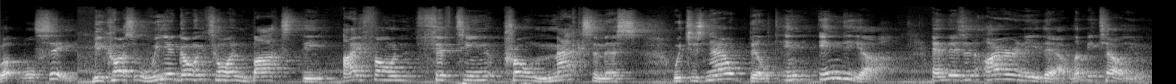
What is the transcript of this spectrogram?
Well, we'll see. Because we are going to unbox the iPhone 15 Pro Maximus, which is now built in India. And there's an irony there, let me tell you.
